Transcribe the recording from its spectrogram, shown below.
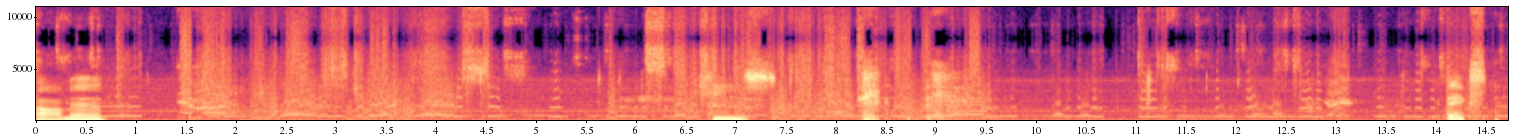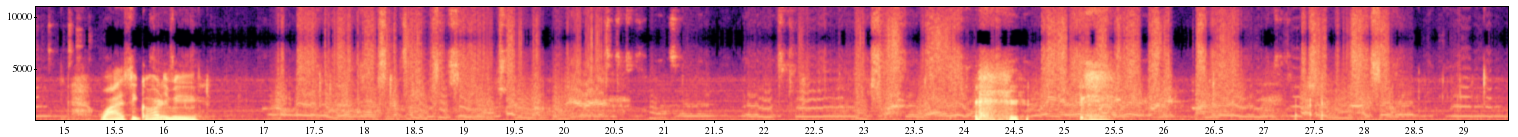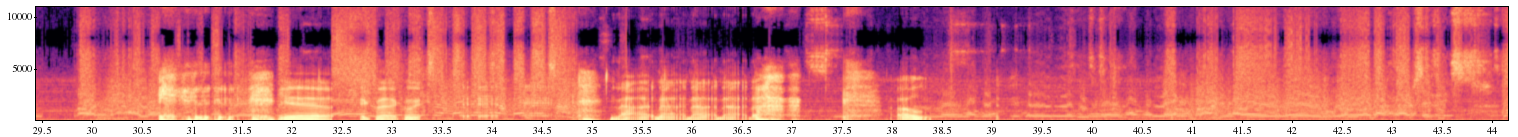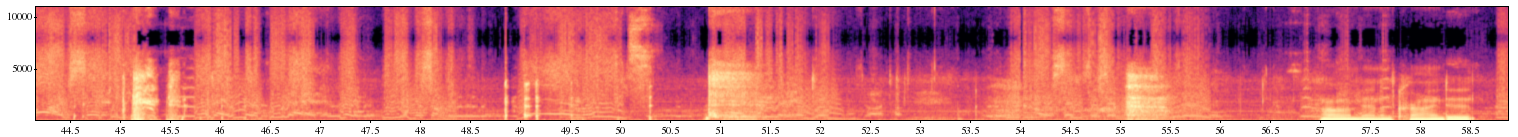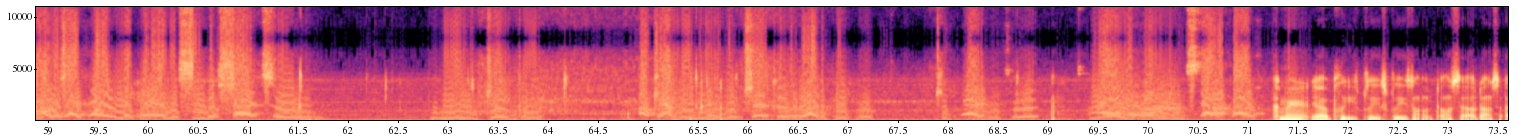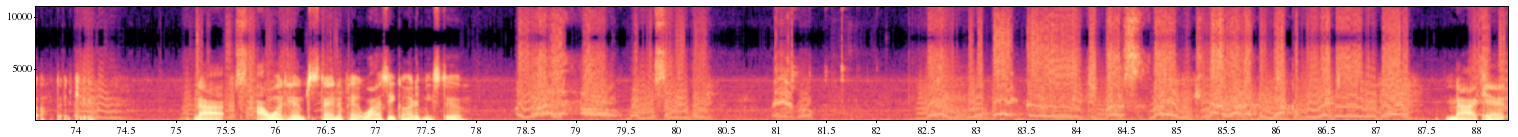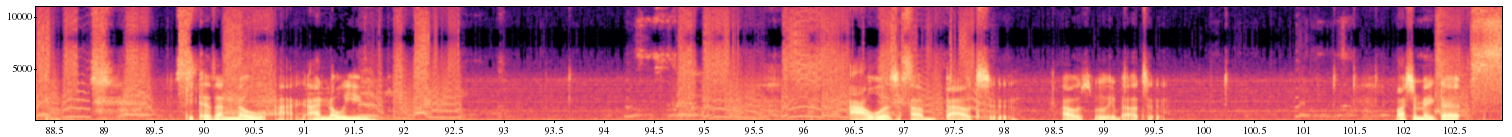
Aw, oh, man. Jeez. Thanks. Why is he guarding me? yeah, exactly. Nah, nah, nah, nah, nah. Oh. oh man, I'm crying, dude. Come here, yo, please, please, please don't don't sell, don't sell. Thank you. Nah, I want him to stay in the paint. Why is he guarding me still? Nah, I can't. Because I know, I, I know you. I was about to. I was really about to. I should make that.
